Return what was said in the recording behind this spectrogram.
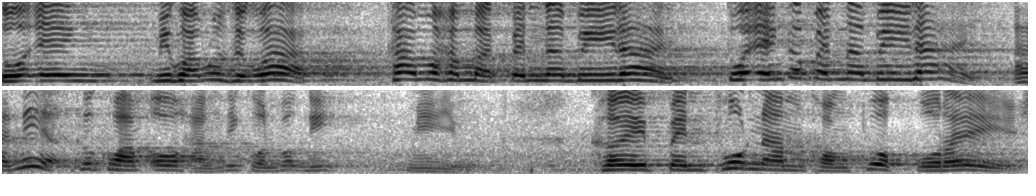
ตัวเองมีความรู้สึกว่า ถ้ามุฮัมมัดเป็นนบีได้ ตัวเองก็เป็นนบีได้อันนี้คือความโอหังที่คนพวกนี้มีอยู่ เคยเป็นผู้นำของพวกกุเรช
